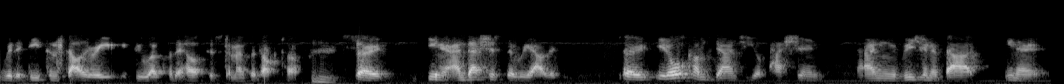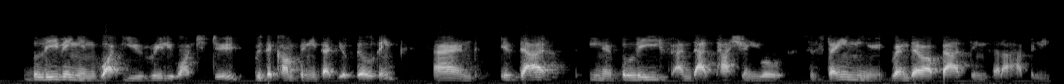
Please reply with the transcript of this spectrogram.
with a decent salary if you work for the health system as a doctor. Mm. So, you know, and that's just the reality. So it all comes down to your passion and your vision about, you know, believing in what you really want to do with the company that you're building. And if that, you know, belief and that passion will sustain you when there are bad things that are happening.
